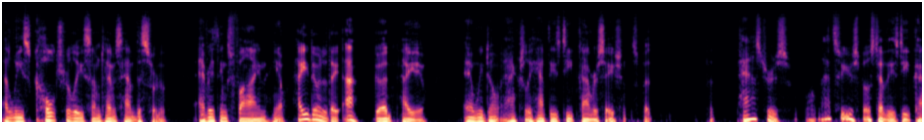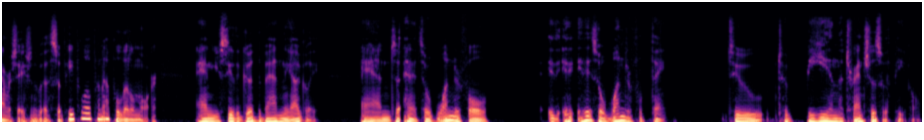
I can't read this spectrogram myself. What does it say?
at least culturally, sometimes have this sort of everything's fine. You know, how you doing today? Ah, good. How you? And we don't actually have these deep conversations. But but pastors, well, that's who you're supposed to have these deep conversations with. So people open up a little more, and you see the good, the bad, and the ugly, and and it's a wonderful. it, it is a wonderful thing to to be in the trenches with people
